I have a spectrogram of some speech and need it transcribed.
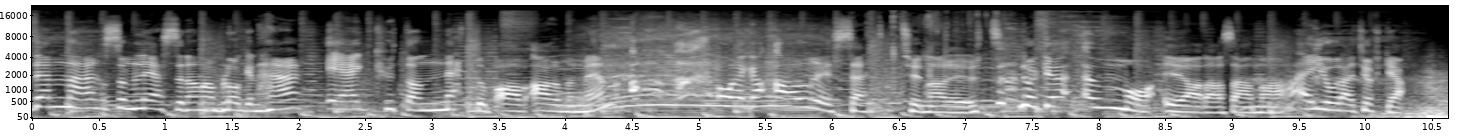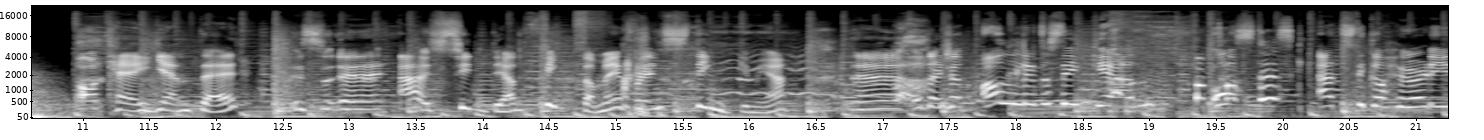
Venner som leser denne bloggen her, jeg kutta nettopp av armen min. Og jeg har aldri sett tynnere ut. Dere må gjøre det samme. Jeg gjorde det i Tyrkia. Ok, jenter. Eh, jeg har jo sydd igjen fitta mi, for den stinker mye. Eh, og den kommer aldri til å stinke igjen. Fantastisk! Og jeg stikka høl i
